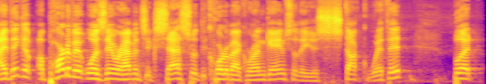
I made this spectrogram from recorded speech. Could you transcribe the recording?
I think a, a part of it was they were having success with the quarterback run game, so they just stuck with it. But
